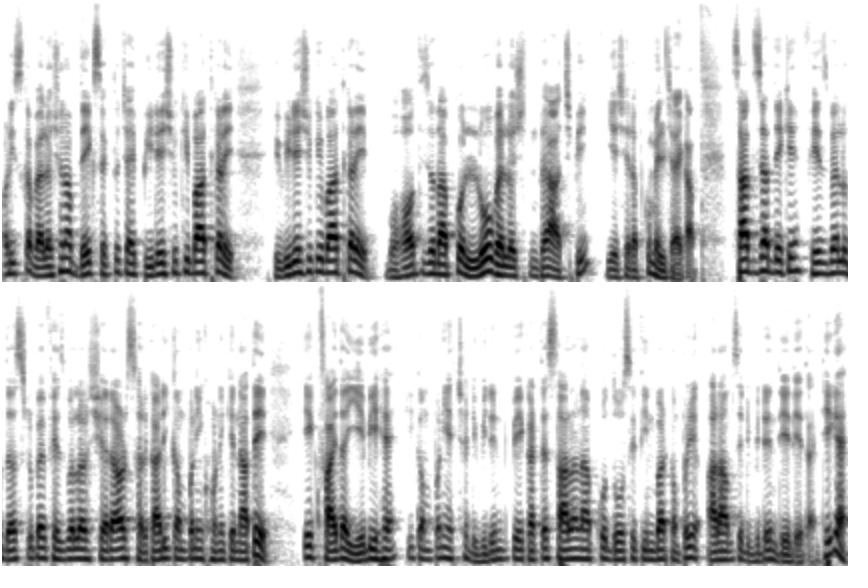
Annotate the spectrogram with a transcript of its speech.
और इसका वैल्यूएशन आप देख सकते हो, चाहे पी रेशियो की बात करें पी वी रेशियो की बात करें, बहुत ही ज़्यादा आपको लो वैल्यूएशन पे आज भी ये शेयर आपको मिल जाएगा। साथ ही साथ देखें फेस वैल्यू दस रुपये फेस वैल्यू शेयर और सरकारी कंपनी होने के नाते एक फ़ायदा ये भी है कि कंपनी अच्छा डिविडेंड भी पे करता है। सालाना आपको दो से तीन बार कंपनी आराम से डिविडेंड दे देता है, ठीक है?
